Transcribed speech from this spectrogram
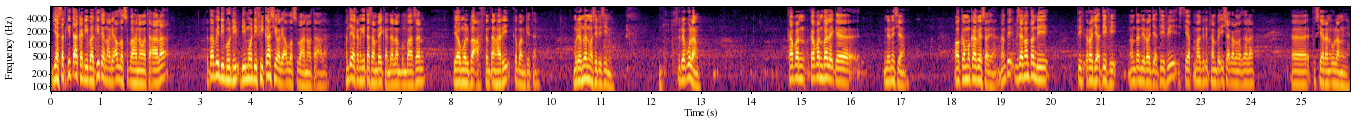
jasad kita akan dibangkitkan oleh Allah Subhanahu wa taala tetapi dimodifikasi oleh Allah Subhanahu wa taala. Nanti akan kita sampaikan dalam pembahasan Yaumul Ba'ats tentang hari kebangkitan. Mudah-mudahan masih di sini. Sudah pulang? Kapan kapan balik ke Indonesia? Oh, ke Mekah besok ya. Nanti bisa nonton di TV, Rojak TV. Nonton di Rojak TV setiap maghrib sampai isya kalau nggak salah eh, siaran ulangnya.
